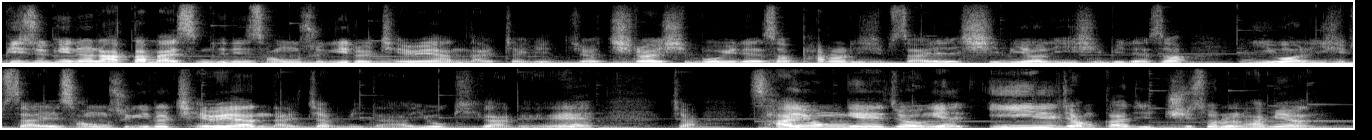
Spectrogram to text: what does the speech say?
비수기는 아까 말씀드린 성수기를 제외한 날짜겠죠. 7월 15일에서 8월 24일, 12월 20일에서 2월 24일 성수기를 제외한 날짜입니다. 요 기간에 자 사용 예정일 2일 전까지 취소를 하면 음,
